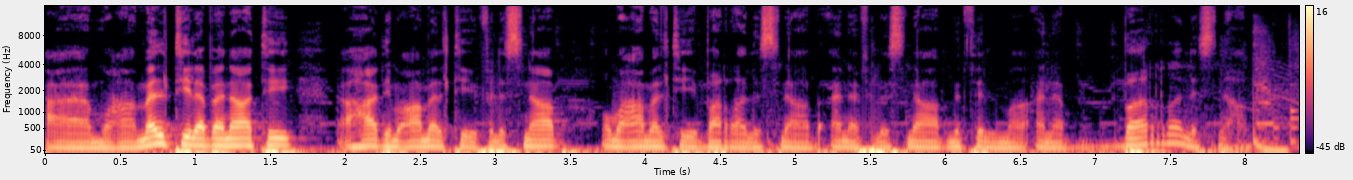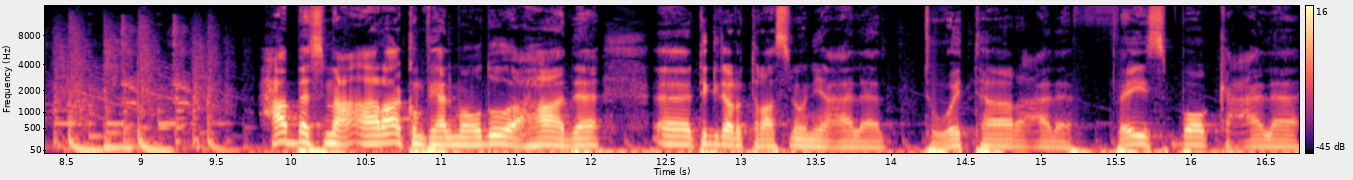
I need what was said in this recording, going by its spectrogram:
آه، معاملتي لبناتي. هذه معاملتي في السناب ومعاملتي برا السناب. أنا في السناب مثل ما أنا برا السناب. حاب أسمع آرائكم في هالموضوع هذا. أه تقدروا تراسلوني على تويتر على فيسبوك على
